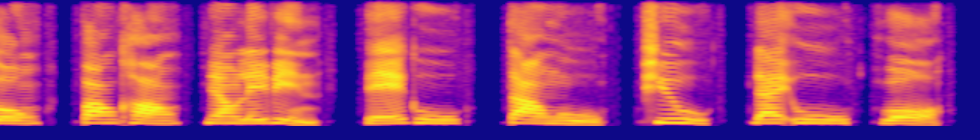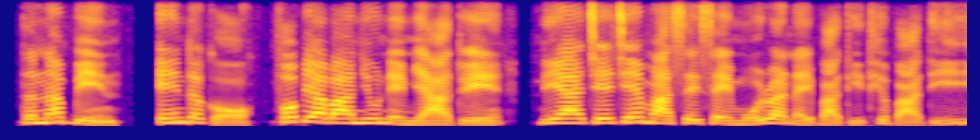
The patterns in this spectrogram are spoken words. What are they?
ကုံပေါင်ခေါင်မြောင်လေးပင်ဘဲကူတောင်ငူဖြူဒိုင်ဦးဝေါ်သနပ်ပင်အင်းတကောဖောပြပါမြို့နယ်များအတွင်နေရာကျဲကျဲမှစိတ်စိတ်မိုးရွာနိုင်ပါသည်ဖြစ်ပါသည်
